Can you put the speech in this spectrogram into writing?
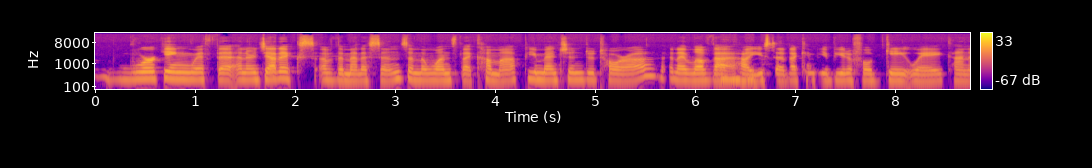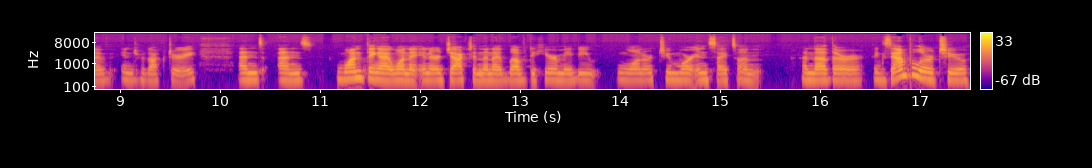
working with the energetics of the medicines and the ones that come up, you mentioned Datura, and I love that mm-hmm. how you said that can be a beautiful gateway kind of introductory. And and one thing I want to interject, and then I'd love to hear maybe one or two more insights on another example or two.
